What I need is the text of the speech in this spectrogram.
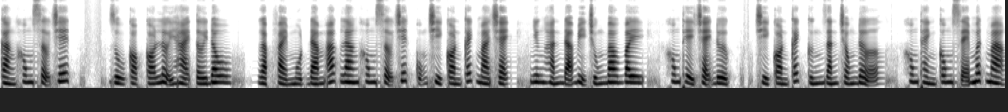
càng không sợ chết. Dù cọp có lợi hại tới đâu, gặp phải một đám ác lang không sợ chết cũng chỉ còn cách mà chạy. Nhưng hắn đã bị chúng bao vây, không thể chạy được, chỉ còn cách cứng rắn chống đỡ, không thành công sẽ mất mạng.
